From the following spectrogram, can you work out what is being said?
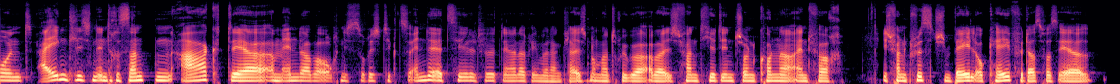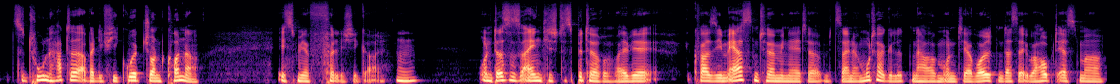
und eigentlich einen interessanten Arc, der am Ende aber auch nicht so richtig zu Ende erzählt wird. Ja, da reden wir dann gleich nochmal drüber. Aber ich fand hier den John Connor einfach, ich fand Christian Bale okay für das, was er zu tun hatte, aber die Figur John Connor ist mir völlig egal. Mhm. Und das ist eigentlich das Bittere, weil wir quasi im ersten Terminator mit seiner Mutter gelitten haben und ja wollten, dass er überhaupt erstmal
